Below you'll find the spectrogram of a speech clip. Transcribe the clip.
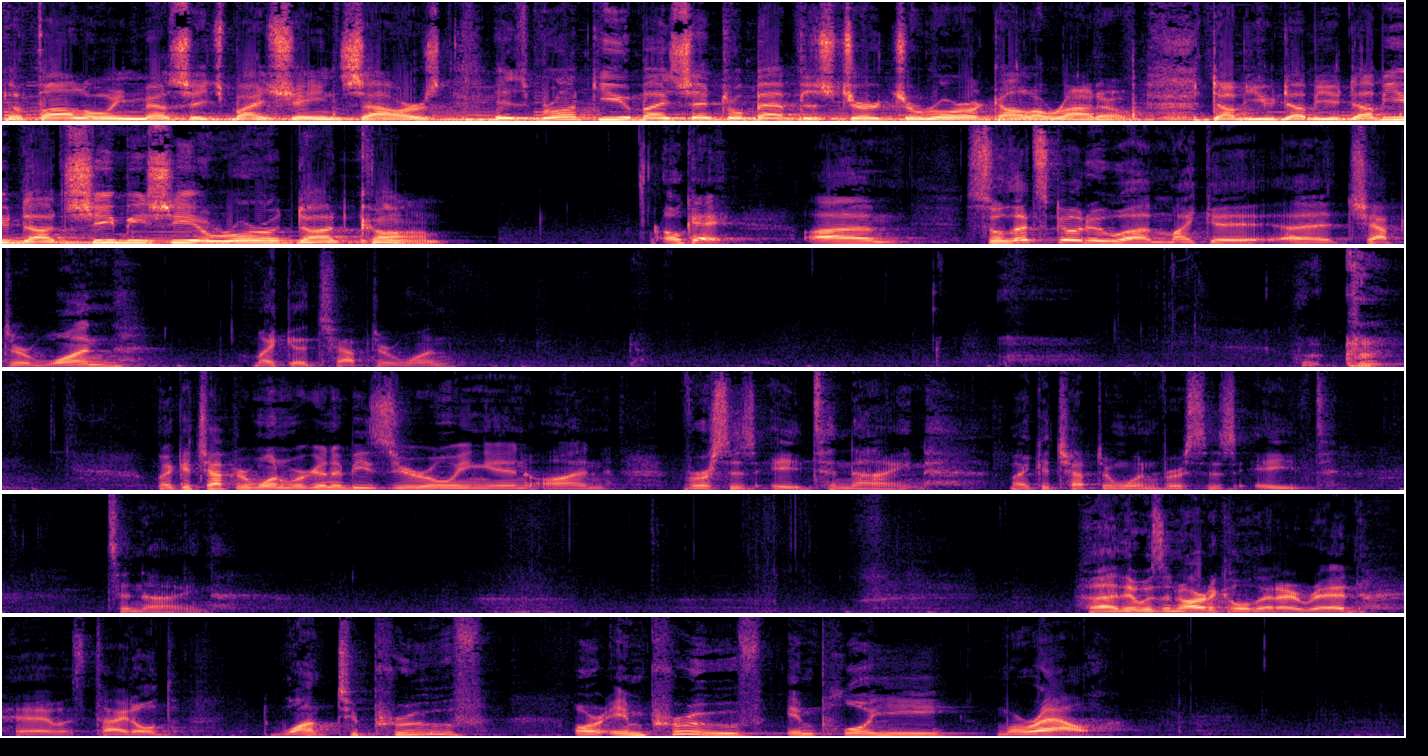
The following message by Shane Sowers is brought to you by Central Baptist Church, Aurora, Colorado. www.cbcaurora.com. Okay, um, so let's go to uh, Micah uh, chapter 1. Micah chapter 1. Micah chapter 1, we're going to be zeroing in on verses 8 to 9. Micah chapter 1, verses 8 to 9. Uh, there was an article that I read. It was titled, Want to Prove or Improve Employee Morale.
